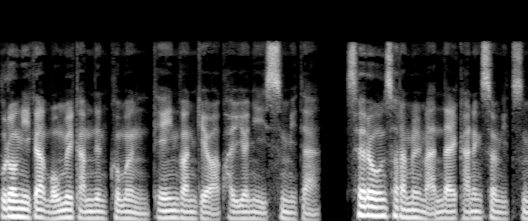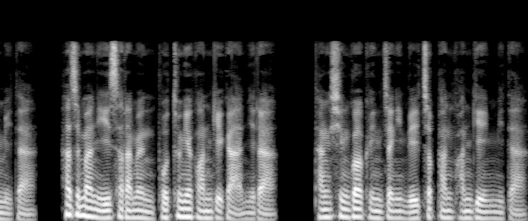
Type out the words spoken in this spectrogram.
구렁이가 몸을 감는 꿈은 대인관계와 관련이 있습니다. 새로운 사람을 만날 가능성이 있습니다. 하지만 이 사람은 보통의 관계가 아니라 당신과 굉장히 밀접한 관계입니다.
